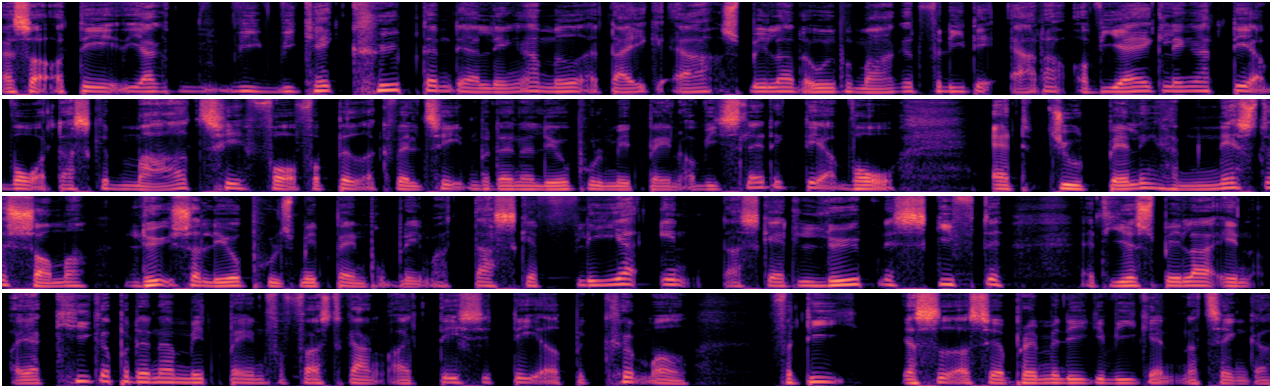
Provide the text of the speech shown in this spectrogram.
Altså, og det, jeg, vi, vi kan ikke købe den der længere med, at der ikke er spillere derude på markedet, fordi det er der, og vi er ikke længere der, hvor der skal meget til for at forbedre kvaliteten på den her Liverpool midtbane, og vi er slet ikke der, hvor at Jude Bellingham næste sommer løser Liverpools midtbaneproblemer. Der skal flere ind, der skal et løbende skifte af de her spillere ind, og jeg kigger på den her midtbane for første gang, og er decideret bekymret, fordi jeg sidder og ser Premier League i weekenden og tænker,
